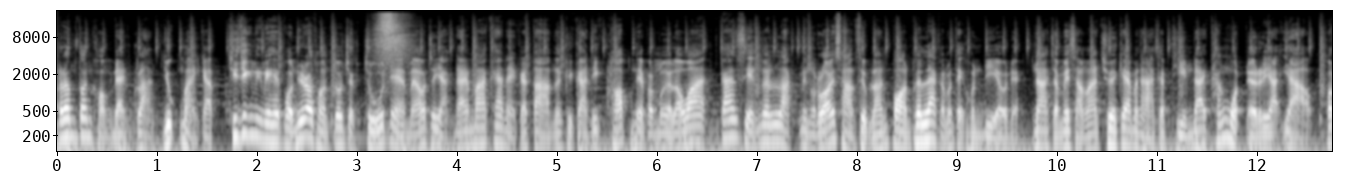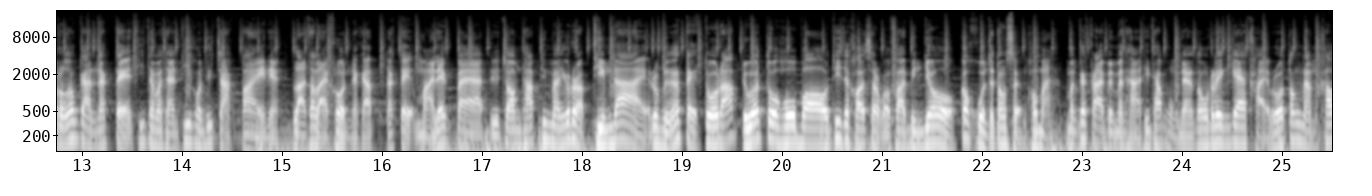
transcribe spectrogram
เริ่มต้นของแดนกลางยุคใหม่ครับจริงๆหนึ่งในเหตุผลที่เราถอนตัวจากจูดเนี่ยแม้ว่าจะอยากได้มากแค่ไหนก็ตามนั่นคือการที่ครอปเนี่ยประเมินแล้วว่าการเสียเงินหลัก 130 ล้านปอนด์เพื่อแลกกับนักเตะคนเดียวเนี่ยน่าจะไม่สามารถช่วยแก้ปัญหากับทีมได้ทั้งหมดในระยะยาวเพราะเราต้องการนักเตะที่จะมาแทนที่คนที่จากไปเนี่ยหลายต่อหลายคนนะครับนักเตะหมายเลข 8 หรือจอมทัพที่มันก็ระดับทีมได้ รวมถึงนักเตะตัวรับ หรือว่าตัวโฮบอลที่จะคอยสลับกับฟาบินโยก็ควรจะต้องเสริมเข้ามา มันก็กลายเป็นปัญหาที่ทัพหงแดงต้องเร่งแก้ไขเพราะว่าต้องนำเข้า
